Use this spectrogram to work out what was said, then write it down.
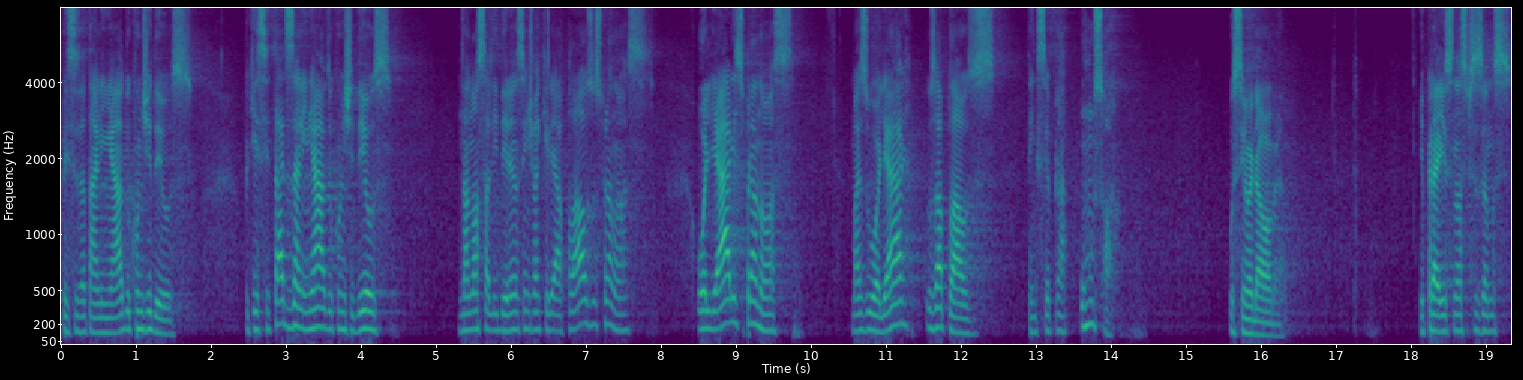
precisa estar alinhado com o de Deus porque se está desalinhado com os de Deus, na nossa liderança a gente vai querer aplausos para nós, olhares para nós, mas o olhar, os aplausos, tem que ser para um só: o Senhor da obra. E para isso nós precisamos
